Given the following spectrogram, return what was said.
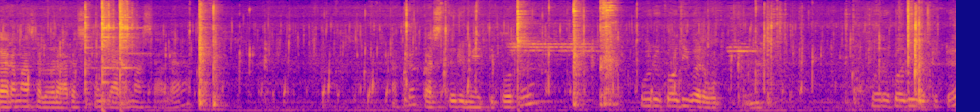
கரம் மசாலா ஒரு அரை ஸ்பூன் கரம் மசாலா. அப்புறம் கஸ்தூரி மேத்தி போட்டு ஒரு கொதி வர விட்டுருங்க. ஒரு கொதி விட்டுட்டு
